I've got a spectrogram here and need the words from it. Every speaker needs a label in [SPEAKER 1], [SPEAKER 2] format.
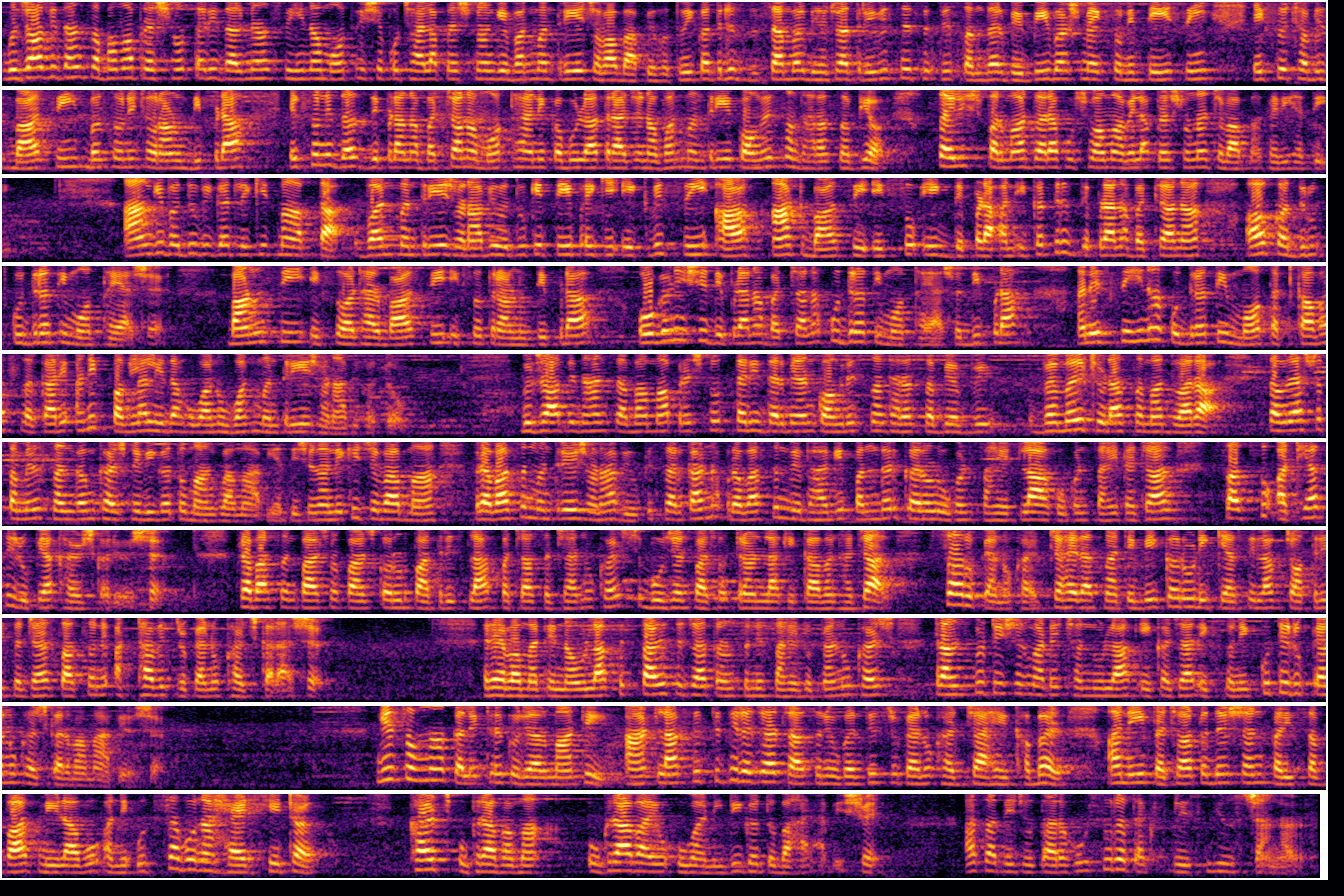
[SPEAKER 1] ગુજરાત વિધાનસભામાં પ્રશ્નોત્તરી દરમિયાન સિંહના મોત વિશે પૂછાયેલા પ્રશ્ન અંગે વનમંત્રીએ જવાબ આપ્યો હતો. એકત્રીસ ડિસેમ્બર બે હજાર ત્રેવીસની સ્થિતિ સંદર્ભે બે વર્ષમાં એકસો ને તેર સિંહ, એકસો છવ્વીસ બાળ સિંહ, બસો ને ચોરાણું દીપડા, એકસો ને દસ દીપડાના બચ્ચાના મોત થયાની કબૂલાત રાજ્યના વનમંત્રીએ કોંગ્રેસના ધારાસભ્ય શૈલેષ પરમાર દ્વારા પૂછવામાં આવેલા પ્રશ્નોના જવાબમાં કરી હતી. આ અંગે વધુ વિગત લિખિતમાં આપતા વન મંત્રીએ જણાવ્યું હતું કે તે પૈકી એકવીસ સિંહ આઠ બાળ સિંહ, એકસો એક દીપડા અને એકત્રીસ દીપડાના બચ્ચાના અકદૃત કુદરતી મોત થયા છે. બાણું સિંહ, એકસો અઢાર બાળ સિંહ, એકસો ત્રાણું દીપડા, ઓગણીસી દીપડાના બચ્ચાના કુદરતી મોત થયા છે. દીપડા અને સિંહના કુદરતી મોત અટકાવવા સરકારે અનેક પગલાં લીધા હોવાનું વન મંત્રીએ જણાવ્યું હતું. ગુજરાત વિધાનસભામાં પ્રશ્નોત્તરી દરમિયાન કોંગ્રેસના ધારાસભ્ય વિમલ ચુડાસમા દ્વારા સૌરાષ્ટ્ર તમિલ સંગમ ખર્ચની વિગતો માંગવામાં આવી હતી. જેના લેખિત જવાબમાં પ્રવાસન મંત્રીએ જણાવ્યું કે સરકારના પ્રવાસન વિભાગે પંદર કરોડ ઓગણસાઠ લાખ ઓગણસાઠ હજાર સાતસો અઠ્યાસી રૂપિયા ખર્ચ કર્યો છે. પ્રવાસન પાછળ પાંચ કરોડ પાંત્રીસ લાખ પચાસ હજારનો ખર્ચ, ભોજન પાછળ ત્રણ લાખ એકાવન હજાર સો રૂપિયાનો ખર્ચ. જાહેરાત માટે બે કરોડ એક્યાસી લાખ ચોત્રીસ હજાર સાતસો ને અઠ્ઠાવીસ રૂપિયાનો ખર્ચ કરાશે. રહેવા માટે નવ લાખ પિસ્તાળીસ હજાર ત્રણસો ને સાહીઠ રૂપિયાનો ખર્ચ. ટ્રાન્સપોર્ટેશન માટે છન્નું લાખ એક હજાર એકસો ને એકોતેર રૂપિયાનો ખર્ચ કરવામાં આવ્યો છે. ગીર સોમનાથ કલેક્ટર કુરિયર માટે આઠ લાખ સિત્તેર હજાર ચારસો ને ઓગણત્રીસ રૂપિયાનો ખર્ચ જાહેર ખબર અને પ્રચાર પ્રદર્શન, પરિસંવાદ મેળાવો અને ઉત્સવોના હેડ હેઠળ ખર્ચ ઉઘરાવવામાં ઉઘરાવાયો હોવાની વિગતો બહાર આવી છે. આ સાથે જોતા રહો સુરત એક્સપ્રેસ ન્યૂઝ ચેનલ.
